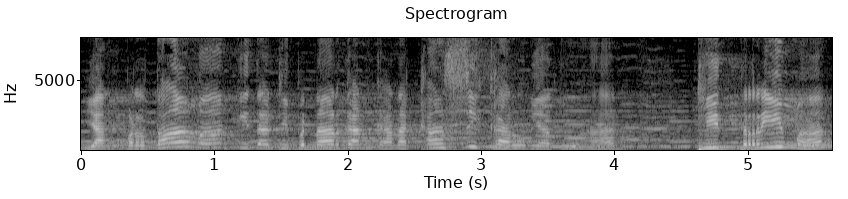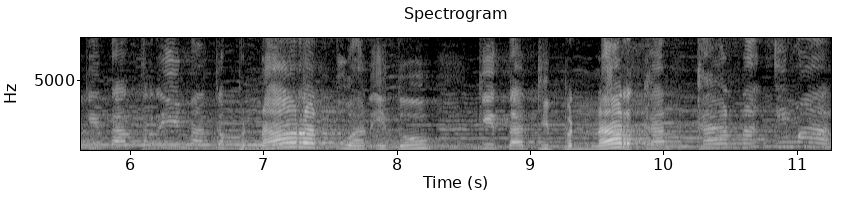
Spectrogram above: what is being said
Yang pertama kita dibenarkan karena kasih karunia Tuhan, diterima, kita terima kebenaran Tuhan itu, kita dibenarkan karena iman.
